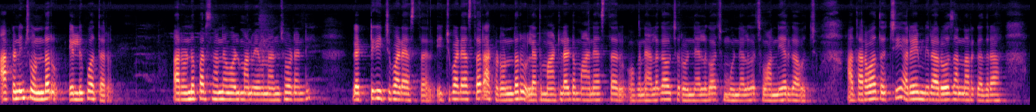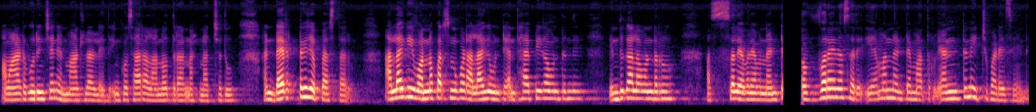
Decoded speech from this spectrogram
అక్కడి నుంచి ఉండరు వెళ్ళిపోతారు. ఆ రెండో పర్సన్ అనేవాళ్ళు మనం ఏమైనా చూడండి గట్టిగా ఇచ్చి పడేస్తారు. ఇచ్చి పడేస్తారు అక్కడ ఉండరు. లేకపోతే మాట్లాడడం మానేస్తారు. ఒక నెల కావచ్చు రెండు నెలలు కావచ్చు మూడు నెలలు కావచ్చు వన్ ఇయర్ కావచ్చు. ఆ తర్వాత వచ్చి అరే మీరు ఆ రోజు అన్నారు కదరా ఆ మాట గురించే నేను మాట్లాడలేదు. ఇంకోసారి అలా అనొద్దురా నాకు నచ్చదు అని డైరెక్ట్గా చెప్పేస్తారు. అలాగే ఈ పర్సన్ కూడా అలాగే ఉంటే ఎంత హ్యాపీగా ఉంటుంది? ఎందుకు అలా ఉండరు? అస్సలు ఎవరేమన్నా అంటే ఎవరైనా సరే ఏమన్నంటే మాత్రం వెంటనే ఇచ్చి పడేసేయండి.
